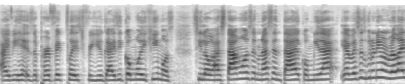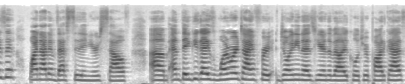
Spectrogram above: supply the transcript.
IV HIIT is the perfect place for you guys. Y como dijimos, si lo gastamos en una sentada de comida, y a veces we don't even realize it, why not invest it in yourself? Um, and thank you guys one more time for joining us here in the Valley Culture Podcast.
